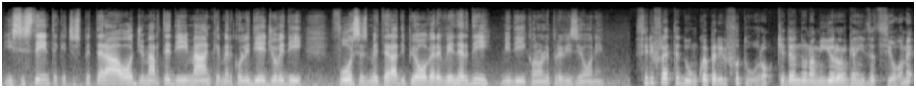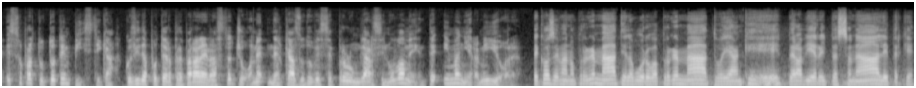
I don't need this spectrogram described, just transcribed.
insistente che ci aspetterà oggi martedì ma anche mercoledì e giovedì. Forse smetterà di piovere venerdì, mi dicono le previsioni. Si riflette dunque per il futuro, chiedendo una migliore organizzazione e soprattutto tempistica, così da poter preparare la stagione, nel caso dovesse prolungarsi nuovamente, in maniera migliore. Le cose vanno programmate, il lavoro va programmato e anche per avere il personale perché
